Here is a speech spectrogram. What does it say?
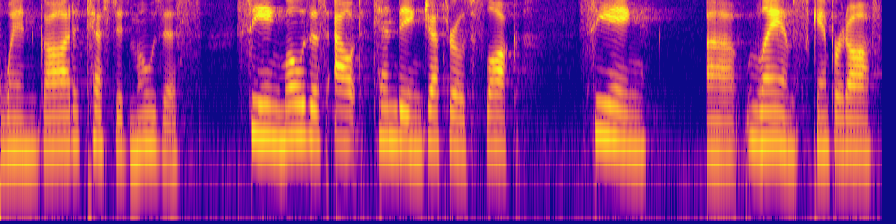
when God tested Moses, seeing Moses out tending Jethro's flock, seeing uh, lambs scampered off,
